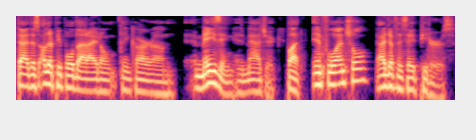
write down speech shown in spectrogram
that there's other people that I don't think are um, amazing in magic, but influential, I definitely say Peter's.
